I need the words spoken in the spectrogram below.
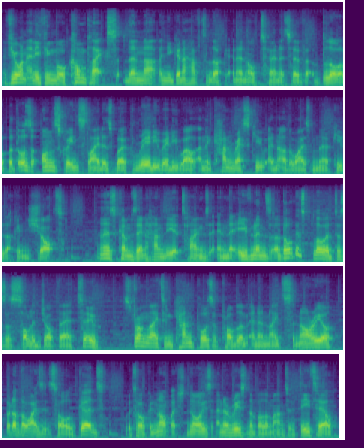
If you want anything more complex than that, then you're going to have to look at an alternative blower. But those on-screen sliders work really, really well and they can rescue an otherwise murky looking shot. And this comes in handy at times in the evenings, although this blower does a solid job there too. Strong lighting can pose a problem in a night scenario, but otherwise it's all good. We're talking not much noise and a reasonable amount of detail.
